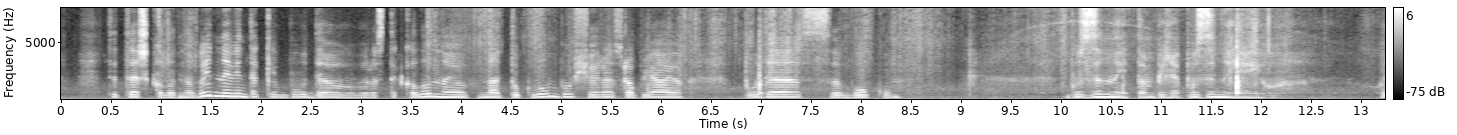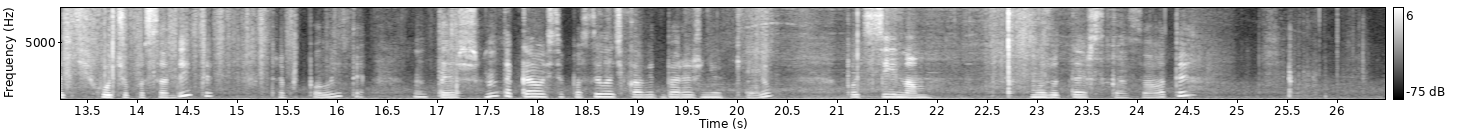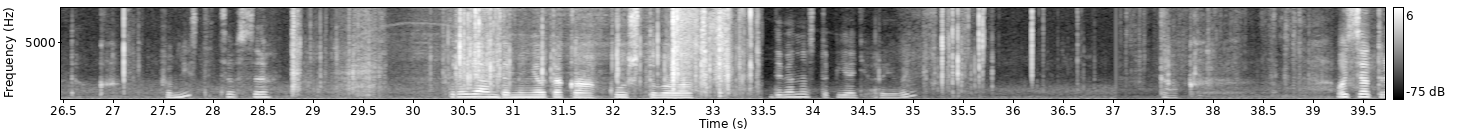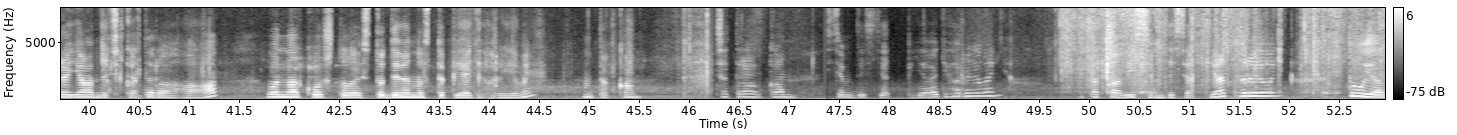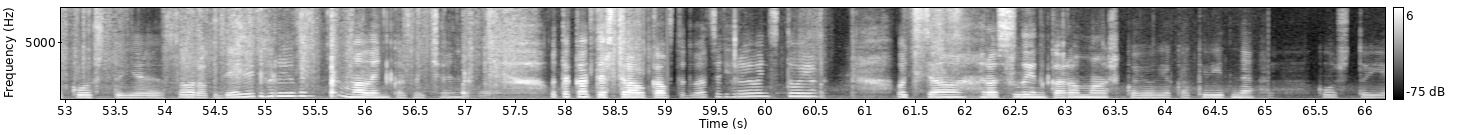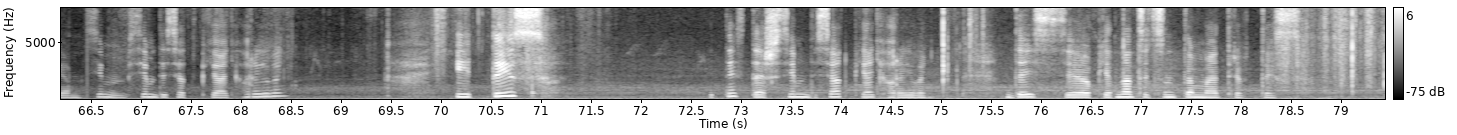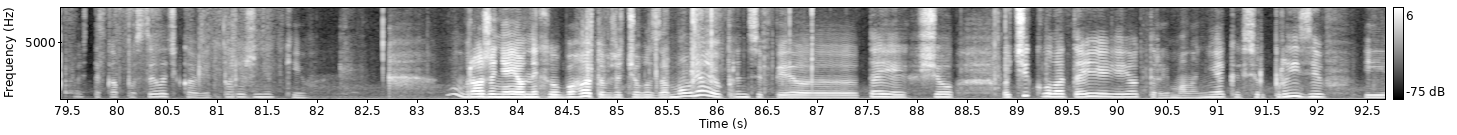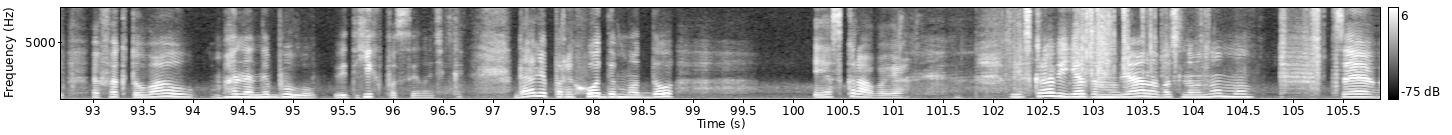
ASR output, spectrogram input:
Це теж колоновидний він такий буде, росте колоною на ту клумбу, що я розробляю, буде з боку бузини. Там біля бузини я його хоч хочу посадити, треба полити. Ну, теж, ну така ось посилочка від бережнюків. По цінам можу теж сказати. Так, поміститься все. Троянда мені отака коштувала 95 гривень. Так. Оця трояндочка дорога. Вона коштує 195 гривень. Отака. Ця травка 75 гривень. Така 85 гривень. Туя коштує 49 гривень. Ну, Маленька, звичайно. Отака теж травка 120 гривень стоїть. Оця рослинка ромашкою, яка квітне, коштує сім- 75 гривень. І тис, і тис теж 75 гривень. Десь е, 15 сантиметрів тис. Ось така посилочка від бережнюків. Ну, враження я в них багато вже чого замовляю. В принципі, е, те, що очікувала, те і отримала. Ніяких сюрпризів і ефекту вау в мене не було від їх посилочки. Далі переходимо до яскравої. В яскравій я замовляла в основному це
